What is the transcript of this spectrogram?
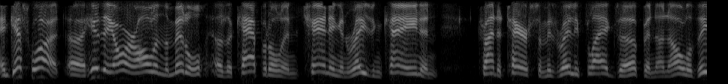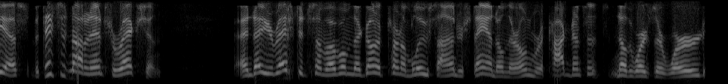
and guess what? Uh, here they are all in the middle of the Capitol and chanting and raising Cain and trying to tear some Israeli flags up and, and all of this. But this is not an insurrection. And they arrested some of them. They're going to turn them loose, I understand, on their own recognizance. In other words, their word.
